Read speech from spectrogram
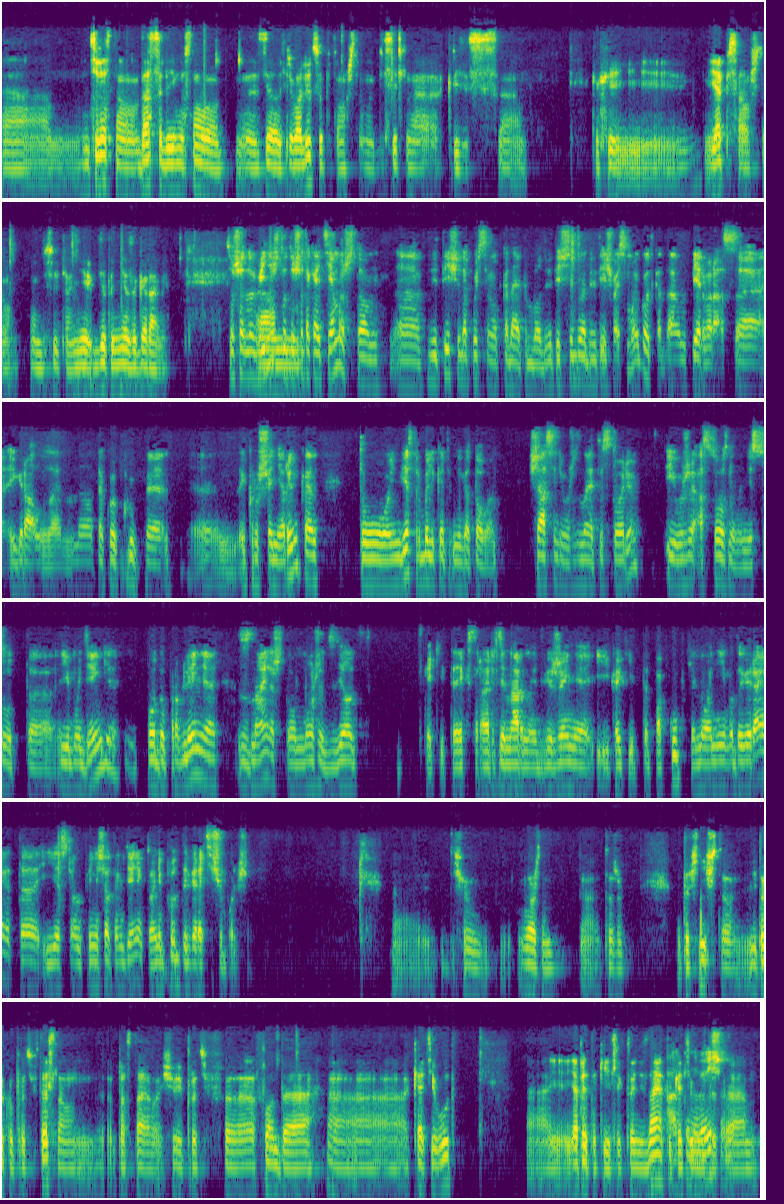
Интересно, удастся ли ему снова э, сделать революцию, потому что ну, действительно кризис, э, как и я писал, что он действительно не, где-то не за горами. Слушай, ну видишь, um... тут еще такая тема, что э, в 2000, допустим, вот когда это был, 2007-2008 год, когда он первый раз э, играл на такое крупное э, крушение рынка, то инвесторы были к этому не готовы. Сейчас они уже знают историю и уже осознанно несут э, ему деньги под управление, зная, что он может сделать какие-то экстраординарные движения и какие-то покупки, но они ему доверяют, э, и если он принесет им денег, то они будут доверять еще больше. Э, еще важно тоже уточнить, что не только против Тесла он поставил, еще и против фонда Кэти Вуд. И опять-таки, если кто не знает, то Кэти Вуд это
